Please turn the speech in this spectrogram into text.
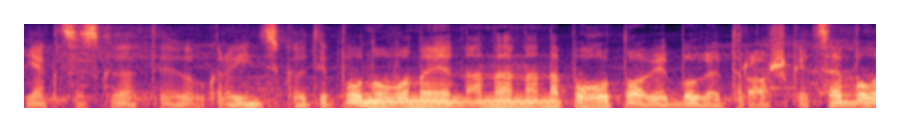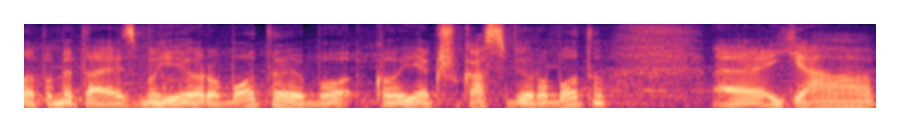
як це сказати українською? Типу, ну вони на на, на поготові були трошки. Це було, пам'ятаю, з моєю роботою. Бо коли я шукав собі роботу, е, я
